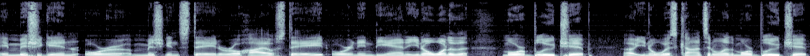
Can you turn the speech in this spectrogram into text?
a Michigan or a Michigan State or Ohio State or an Indiana, you know, one of the more blue chip, uh, you know, Wisconsin, one of the more blue chip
